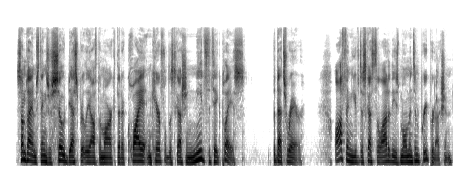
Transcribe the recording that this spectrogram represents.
Sometimes things are so desperately off the mark that a quiet and careful discussion needs to take place. But that's rare. Often you've discussed a lot of these moments in pre production,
